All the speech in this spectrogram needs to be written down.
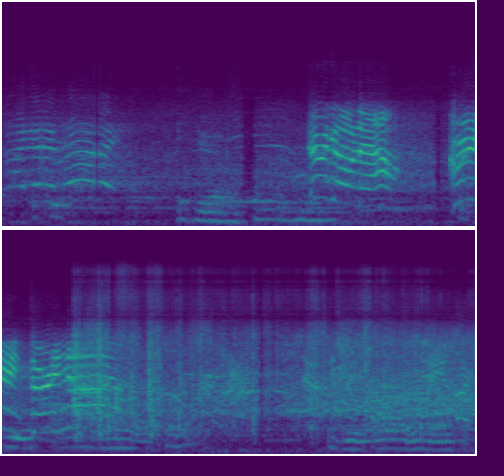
Tight end right! Here we go now! Green 39! Run, run!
